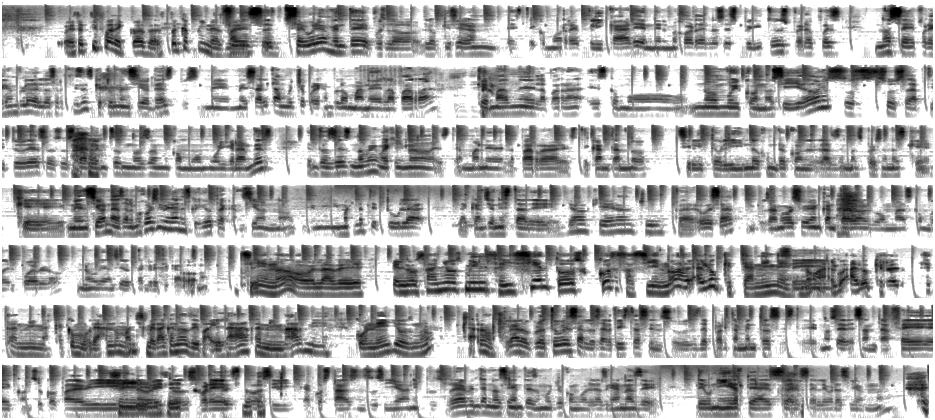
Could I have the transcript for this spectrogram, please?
ese tipo de cosas. ¿Tú qué opinas, Pues eh, seguramente pues lo, lo, quisieron este, como replicar en el mejor de los espíritus, pero pues no sé, por ejemplo, de los artistas que tú mencionas, pues me, me salta mucho, por ejemplo, Mane de la Parra, que Mane de la Parra es como no muy conocido, sus, sus aptitudes o sus talentos no son como muy grandes, entonces no me imagino este, a Mane de la Parra este, cantando Silito Lindo junto con las demás personas que, que mencionas. A lo mejor si hubieran escogido otra canción, ¿no? Imagínate tú la, la canción esta de Yo quiero chupar, o esa, pues a lo mejor si hubieran cantado algo más como del pueblo, no hubieran sido tan criticados, ¿no? Sí, ¿no? O la de en los años 1600, cosas así, ¿no? Algo que te anime, ¿no? Algo, algo que realmente te anime, acá como de, ah, no manches, me da ganas de bailar, de animarme con ellos, ¿no? Claro. Claro, pero tú ves a los artistas en sus departamentos, este, no sé, de Santa Fe, con su copa de vino y todos frescos y acostados en su sillón y pues realmente no sientes mucho como las ganas de, unirte a esa celebración, ¿no?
